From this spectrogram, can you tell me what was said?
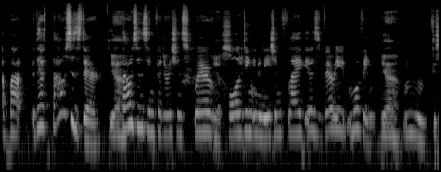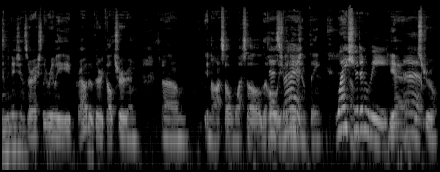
about there are thousands there, Yeah. thousands in Federation Square Yes. holding Indonesian flag. It was very moving. Yeah. Mm. Because Indonesians are actually really proud of their culture and um, you know asal muasal the whole That's right. Indonesian thing. Why shouldn't we? Yeah, that's true.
